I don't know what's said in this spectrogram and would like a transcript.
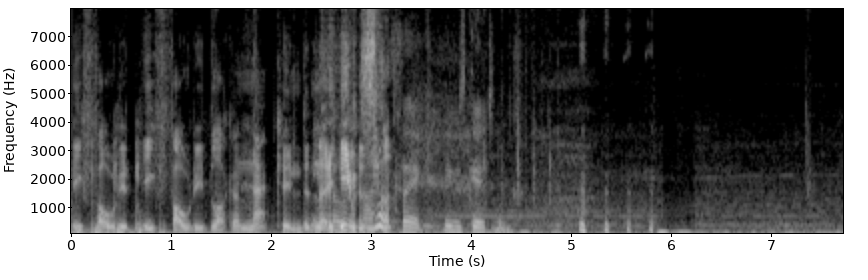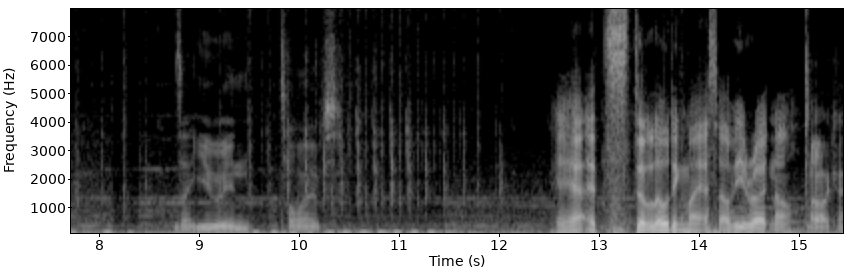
he folded. He folded like a napkin, didn't he? folded He was nice like, quick. He was good. Is that you in Tives? Yeah, it's still loading my SRV right now. Oh, okay.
